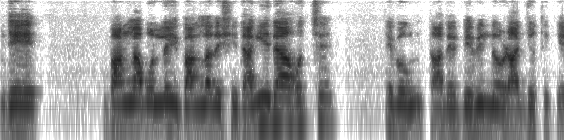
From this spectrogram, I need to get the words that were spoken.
যে বাংলা বললেই বাংলাদেশি দাগিয়ে দেওয়া হচ্ছে এবং তাদের বিভিন্ন রাজ্য থেকে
